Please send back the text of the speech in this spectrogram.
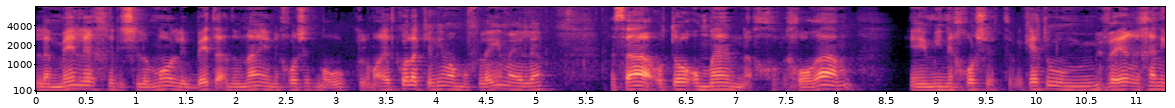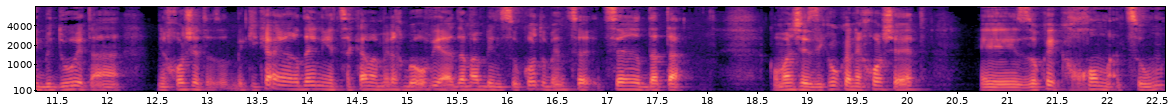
למלך, לשלמה, לבית אדוני נחושת מרוק. כלומר, את כל הכלים המופלאים האלה עשה אותו אומן חורם אה, מנחושת. וכעת הוא מבאר היכן איבדו את הנחושת הזאת. בכיכר הירדן יצקם המלך בעובי האדמה בין סוכות ובין צר דתה. כמובן שזיקוק הנחושת אה, זוקק חום עצום,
